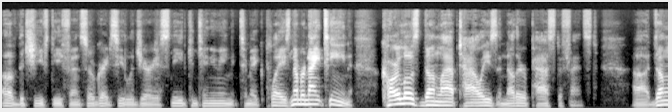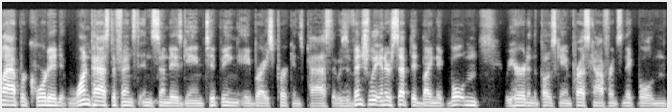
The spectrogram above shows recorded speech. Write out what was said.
of the Chiefs defense. So great to see L'Jarius Sneed continuing to make plays. Number 19, Carlos Dunlap tallies another pass defensed. Uh, Dunlap recorded one pass defense in Sunday's game, tipping a Bryce Perkins pass that was eventually intercepted by Nick Bolton. We heard in the post-game press conference Nick Bolton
